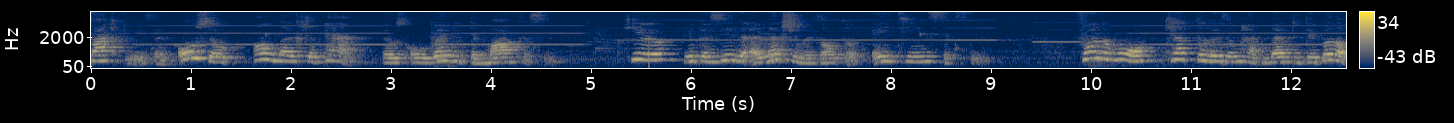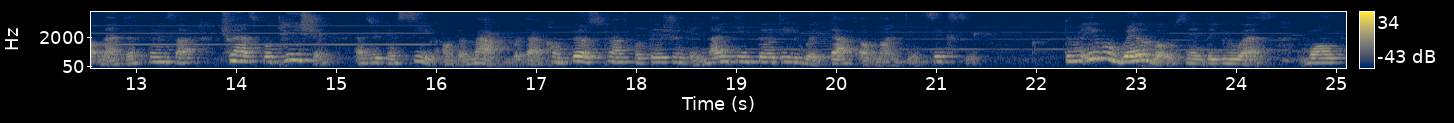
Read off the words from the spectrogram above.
factories and also, unlike Japan, there was already democracy. Here, you can see the election result of 1860. Furthermore, capitalism had led to development in things like transportation, as you can see on the map that compares transportation in 1930 with that of 1960. There were even railroads in the US, while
